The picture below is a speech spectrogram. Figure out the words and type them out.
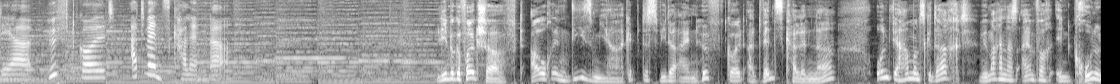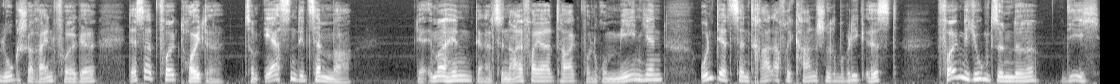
Der Hüftgold Adventskalender. Liebe Gefolgschaft, auch in diesem Jahr gibt es wieder einen Hüftgold Adventskalender und wir haben uns gedacht, wir machen das einfach in chronologischer Reihenfolge. Deshalb folgt heute zum 1. Dezember, der immerhin der Nationalfeiertag von Rumänien und der Zentralafrikanischen Republik ist, folgende Jugendsünde, die ich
